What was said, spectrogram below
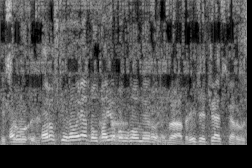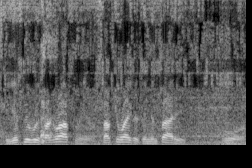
Если По-русски, вы- по-русски говоря, долбоебом Это- главной роли. Да, третья часть, короче. Если вы согласны, ставьте лайк и комментарий. Вот.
